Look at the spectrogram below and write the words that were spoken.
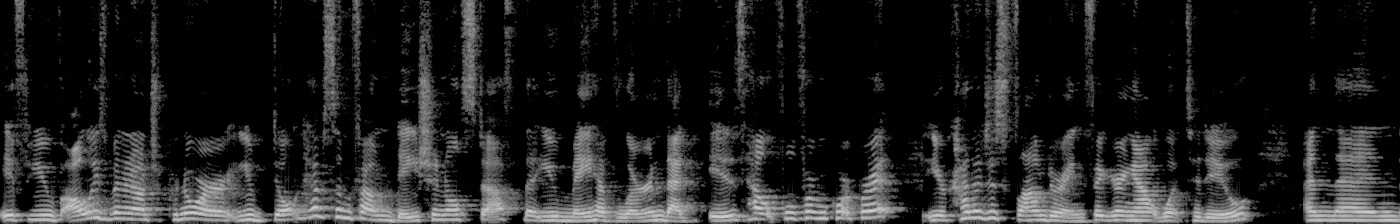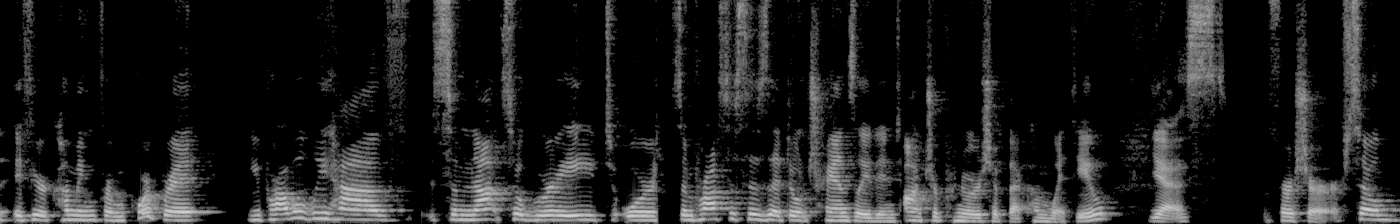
if you've always been an entrepreneur, you don't have some foundational stuff that you may have learned that is helpful from corporate. You're kind of just floundering, figuring out what to do. And then if you're coming from corporate, you probably have some not so great or some processes that don't translate into entrepreneurship that come with you. Yes for sure. So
